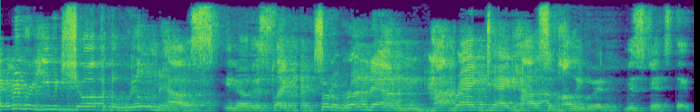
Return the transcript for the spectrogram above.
I remember he would show up at the Wilton House, you know, this like sort of rundown ragtag house of Hollywood misfits that,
